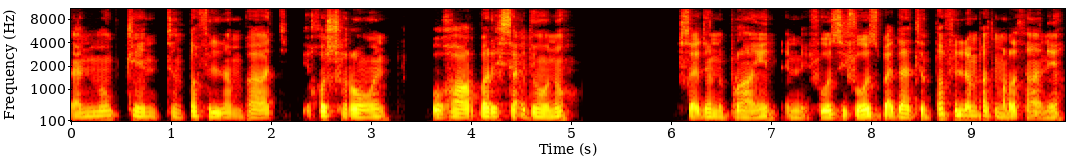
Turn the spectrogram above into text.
يعني ممكن تنطفي اللمبات يخش رون وهاربر يساعدونه يساعدون براين إنه يفوز يفوز. بعدها تنطفي اللمبات مرة ثانية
